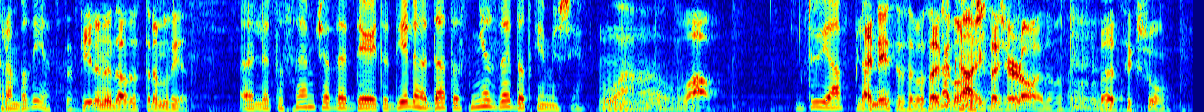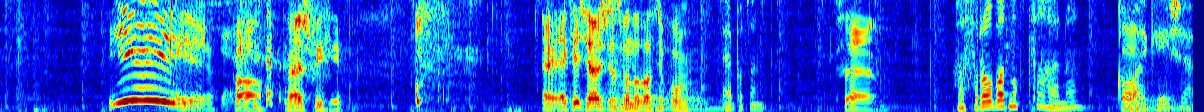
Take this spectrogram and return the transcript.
13. Të dielën e datës 13. Le të them që edhe deri të dielën e datës 20 do të kemi shi. Wow. Wow. 2 javë plot. E lëre se pastaj fillon të ekzagjerohet domethënë. Bëhet si kështu. Po, na është fifi. E e ke që është që s'bën dot asnjë punë. E po tani. Se as rrobat nuk të thahen, ë. Kjo e keqja,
